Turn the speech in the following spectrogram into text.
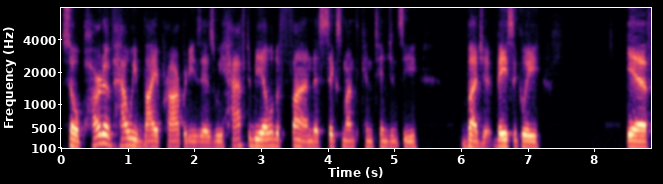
So part of how we buy properties is we have to be able to fund a six month contingency budget. Basically, if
